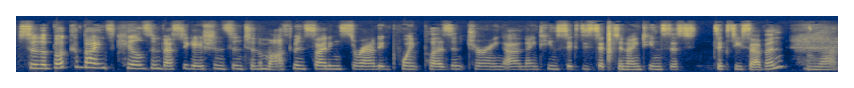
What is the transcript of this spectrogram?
So the book combines Keel's investigations into the Mothman sightings surrounding Point Pleasant during uh, 1966 to 1967 Yeah.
